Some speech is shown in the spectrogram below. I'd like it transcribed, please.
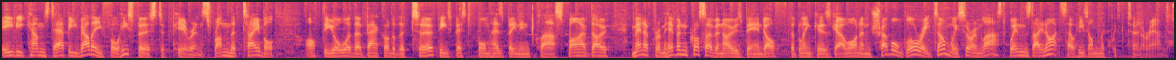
Evie comes to Happy Valley for his first appearance. Run the table off the all-weather back onto the turf. His best form has been in Class 5 though. Manna from Heaven, crossover noseband off. The blinkers go on and Travel Glory. Tom, we saw him last Wednesday night, so he's on the quick turnaround.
